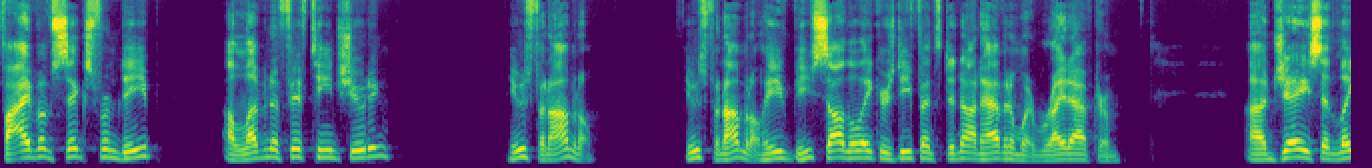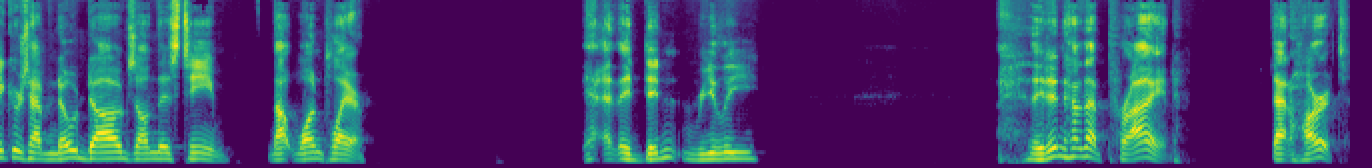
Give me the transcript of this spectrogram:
five of six from deep, eleven of fifteen shooting. He was phenomenal. He was phenomenal. He he saw the Lakers defense did not have it and went right after him. Uh, Jay said Lakers have no dogs on this team, not one player. Yeah, they didn't really. They didn't have that pride, that heart.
